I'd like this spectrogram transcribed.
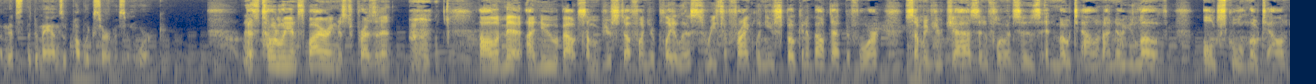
amidst the demands of public service and work. That's totally inspiring, Mr. President. I'll admit, I knew about some of your stuff on your playlist. Aretha Franklin, you've spoken about that before. Some of your jazz influences and Motown. I know you love old school Motown,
